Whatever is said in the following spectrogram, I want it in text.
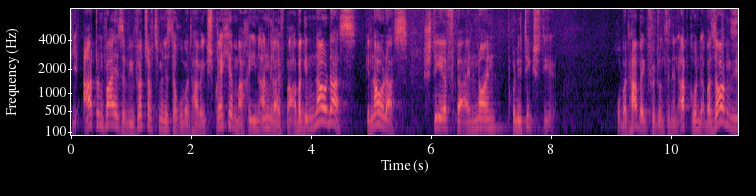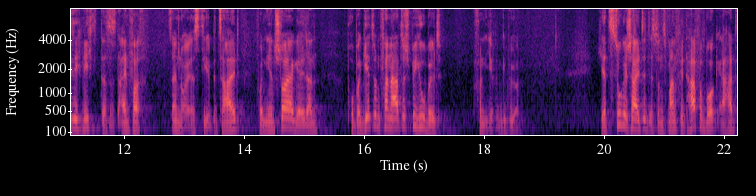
Die Art und Weise, wie Wirtschaftsminister Robert Habeck spreche, mache ihn angreifbar. Aber genau das, genau das stehe für einen neuen Politikstil. Robert Habeck führt uns in den Abgrund, aber sorgen Sie sich nicht, das ist einfach sein neuer Stil. Bezahlt von Ihren Steuergeldern, propagiert und fanatisch bejubelt von Ihren Gebühren. Jetzt zugeschaltet ist uns Manfred Haferburg. Er hat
